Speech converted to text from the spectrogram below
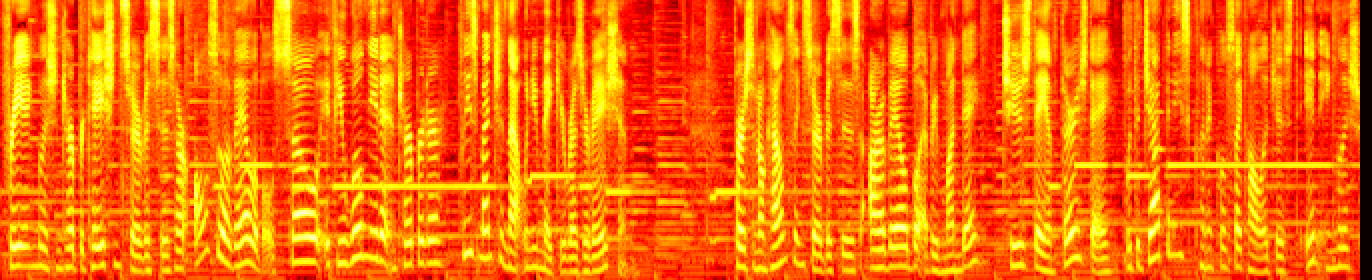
Free English interpretation services are also available, so if you will need an interpreter, please mention that when you make your reservation. Personal counseling services are available every Monday, Tuesday, and Thursday with a Japanese clinical psychologist in English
